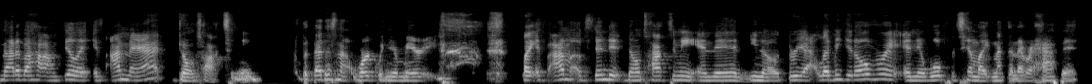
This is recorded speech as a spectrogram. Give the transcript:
not about how I'm feeling. If I'm mad, don't talk to me. But that does not work when you're married. like if I'm offended, don't talk to me. And then, you know, three out, let me get over it. And then we'll pretend like nothing ever happened.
